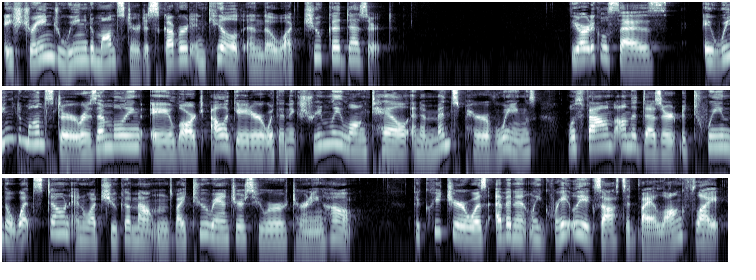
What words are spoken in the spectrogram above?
A Strange Winged Monster Discovered and Killed in the Huachuca Desert. The article says a winged monster resembling a large alligator with an extremely long tail and immense pair of wings was found on the desert between the Whetstone and Huachuca Mountains by two ranchers who were returning home. The creature was evidently greatly exhausted by a long flight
